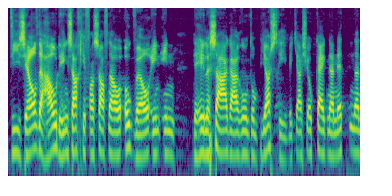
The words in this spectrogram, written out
diezelfde houding zag je van Safnauer ook wel in... in de hele saga rondom Piastri. Weet je, als je ook kijkt naar, net, naar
